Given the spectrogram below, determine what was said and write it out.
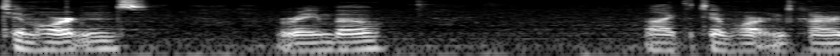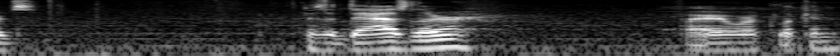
Tim Hortons Rainbow. I like the Tim Hortons cards. There's a Dazzler. Firework looking.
